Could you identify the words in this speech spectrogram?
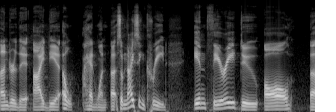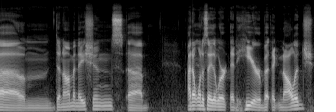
under the idea. Oh, I had one. Uh, so Nicene Creed. In theory, do all um, denominations? Uh, I don't want to say the word adhere, but acknowledge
